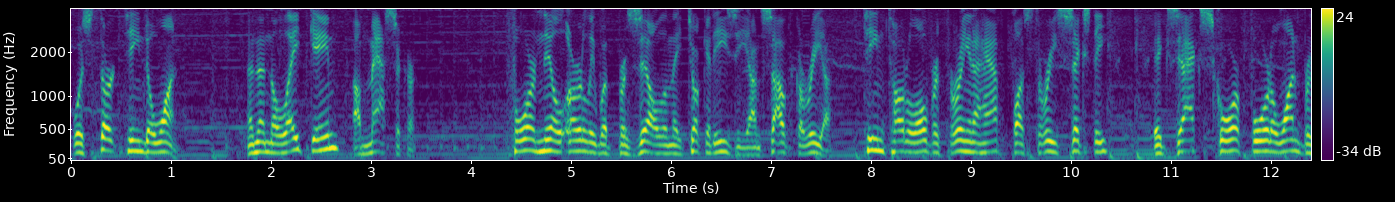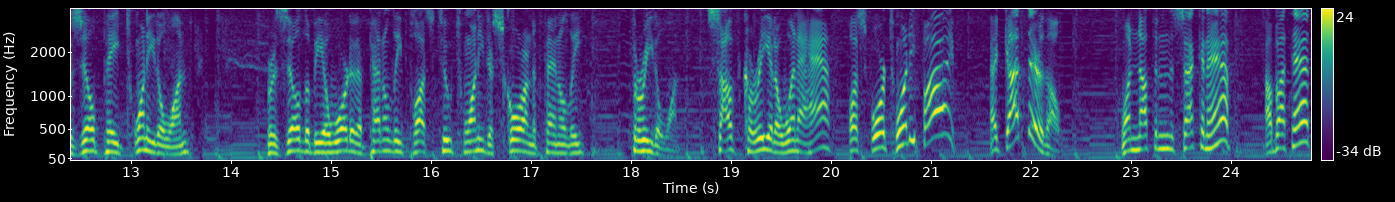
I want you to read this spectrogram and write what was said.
was 13 to 1. And then the late game, a massacre. 4 0 early with Brazil, and they took it easy on South Korea. Team total over 3.5 plus 360. Exact score 4 to 1. Brazil paid 20 to 1. Brazil to be awarded a penalty plus 220 to score on the penalty 3 to 1. South Korea to win a half plus 425. That got there though. 1 nothing in the second half. How about that?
